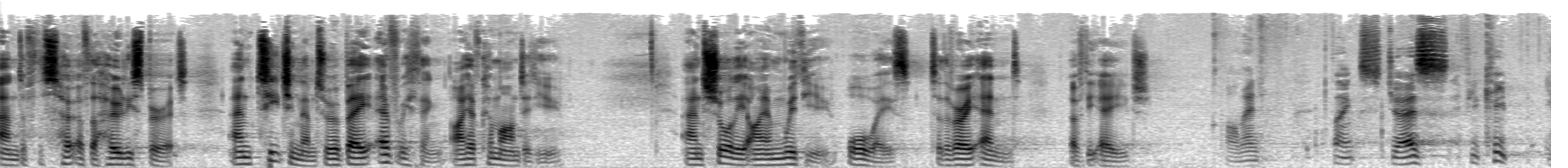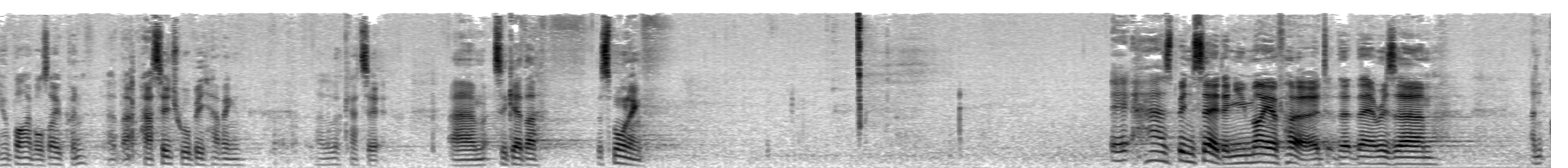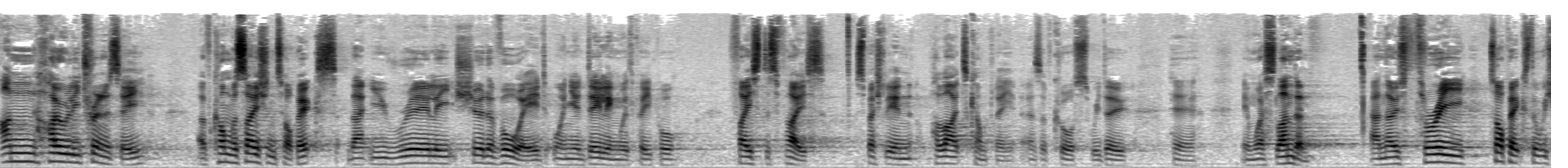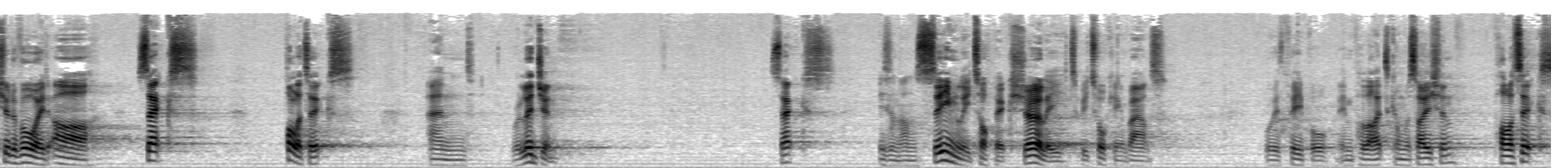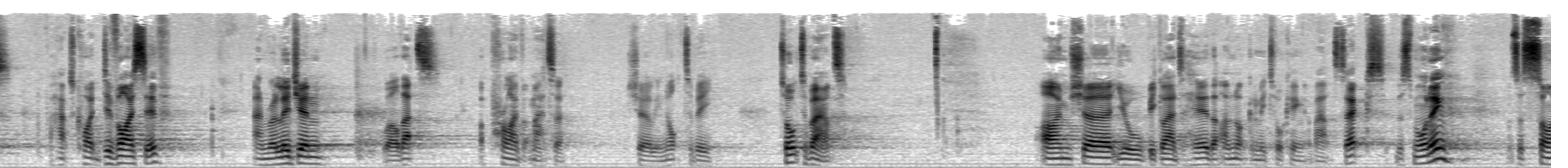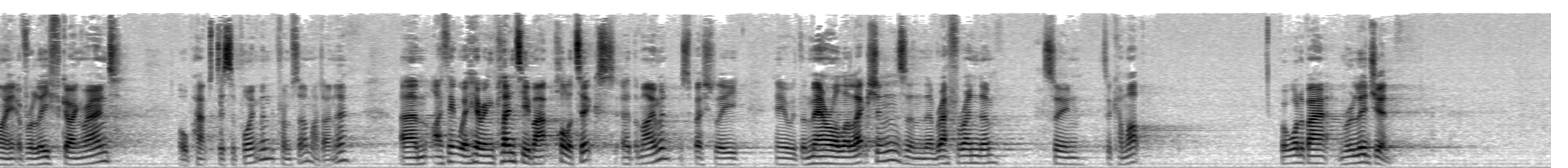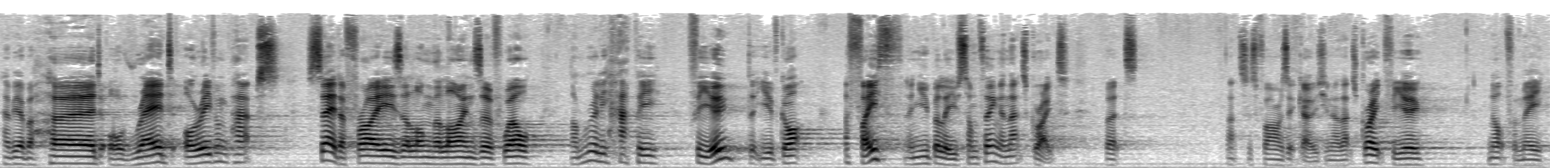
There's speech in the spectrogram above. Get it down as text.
and of the, of the Holy Spirit and teaching them to obey everything I have commanded you. And surely I am with you always to the very end of the age. Amen. Thanks, Jez. If you keep your Bibles open at that passage, we'll be having a look at it um, together this morning. It has been said, and you may have heard, that there is um, an unholy trinity of conversation topics that you really should avoid when you're dealing with people face to face, especially in polite company, as of course we do here in West London. And those three topics that we should avoid are sex, politics, and religion. Sex is an unseemly topic, surely, to be talking about with people in polite conversation. Politics, perhaps quite divisive. And religion, well, that's a private matter, surely not to be talked about. I'm sure you'll be glad to hear that I'm not going to be talking about sex this morning. There's a sigh of relief going round, or perhaps disappointment from some, I don't know. Um, I think we're hearing plenty about politics at the moment, especially here with the mayoral elections and the referendum soon to come up. But what about religion? Have you ever heard or read or even perhaps said a phrase along the lines of, Well, I'm really happy for you that you've got a faith and you believe something, and that's great. But that's as far as it goes. You know, that's great for you, not for me.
